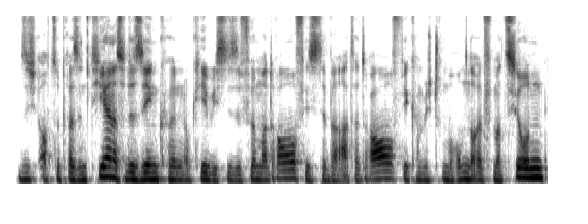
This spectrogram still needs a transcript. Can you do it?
sich auch zu präsentieren, dass wir sehen können, okay, wie ist diese Firma drauf, wie ist der Berater drauf, wie kann ich drumherum noch Informationen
